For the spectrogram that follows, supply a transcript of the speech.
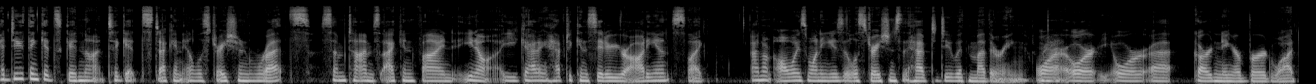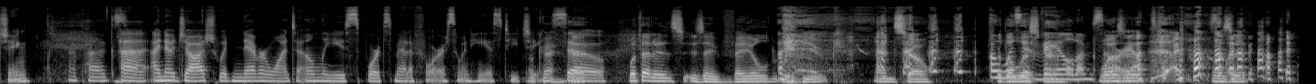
I do think it's good not to get stuck in illustration ruts. Sometimes I can find, you know, you got to have to consider your audience. Like, I don't always want to use illustrations that have to do with mothering or Right. or or uh, gardening or bird watching. Or pugs. Uh, I know Josh would never want to only use sports metaphors when he is teaching. Okay. So, that- what that is is a veiled rebuke, and so. For oh, the was listener, it veiled? I'm Was sorry. it? Was it?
